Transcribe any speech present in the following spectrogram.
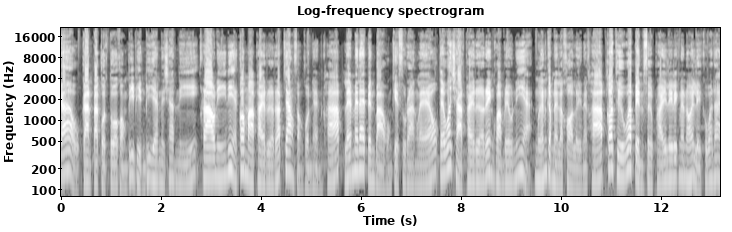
19 การปรากฏตัวของพี่ผินพี่แย้มในชาตินี้ คราวนี้เนี่ยก็มาพายเรือรับจ้างสองคนแทนครับ และไม่ได้เป็นบ่าวของเกศสุรางแล้ว แต่ว่าฉากพายเรือเร่งความเร็วเนี่ยเหมือนกับในละครเลยนะครับ ก็ถือว่าเป็นเซอร์ไพรส์เล็กๆน้อยๆเลยก็ว่าได้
